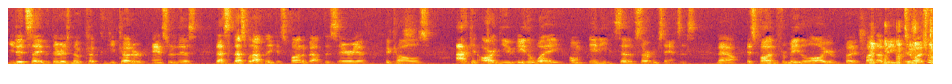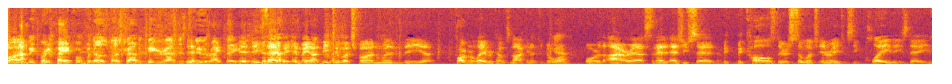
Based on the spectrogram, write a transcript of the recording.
you did say that there is no cookie cutter answer to this. That's that's what I think is fun about this area because I can argue either way on any set of circumstances. Now it's fun for me, the lawyer, but it might not be too much fun. It'd be pretty painful for those of us trying to figure out just to do the right thing. It- exactly. It may not be too much fun when the uh, Department of Labor comes knocking at the door Yeah. or the IRS. And as, as you said, be- because there's so much interagency play these days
